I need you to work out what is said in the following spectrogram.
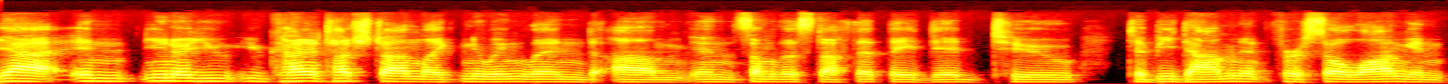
Yeah, and you know, you you kind of touched on like New England um and some of the stuff that they did to to be dominant for so long. And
